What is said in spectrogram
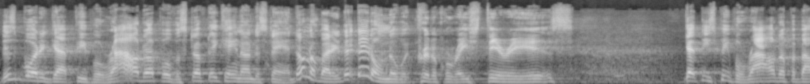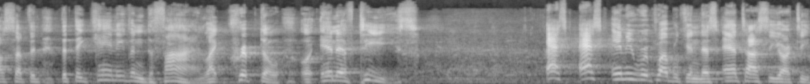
this boy got people riled up over stuff they can't understand. Don't nobody, they, they don't know what critical race theory is. Got these people riled up about something that they can't even define, like crypto or NFTs. Ask, ask any Republican that's anti CRT.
